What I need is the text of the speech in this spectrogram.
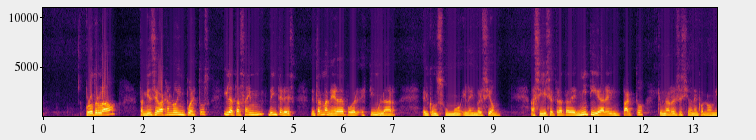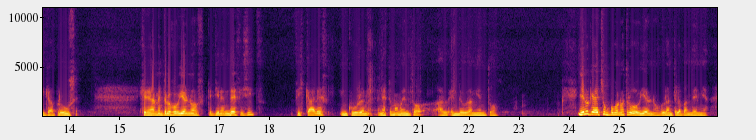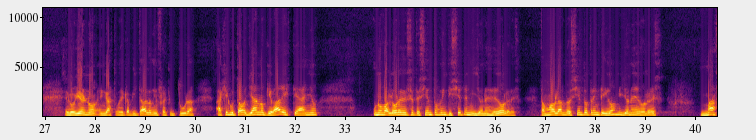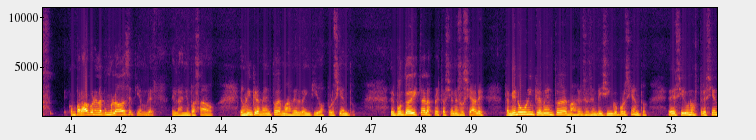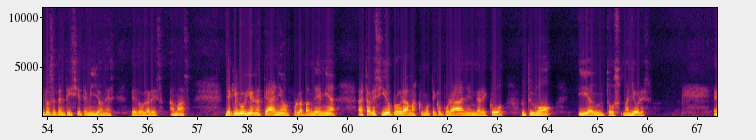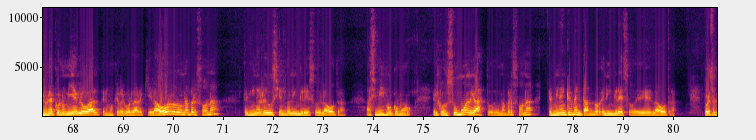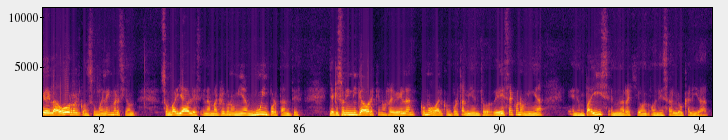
Por otro lado, también se bajan los impuestos y la tasa de interés de tal manera de poder estimular el consumo y la inversión. Así se trata de mitigar el impacto que una recesión económica produce. Generalmente los gobiernos que tienen déficits fiscales incurren en este momento al endeudamiento. Y es lo que ha hecho un poco nuestro gobierno durante la pandemia. El gobierno en gastos de capital o de infraestructura ha ejecutado ya en lo que va de este año unos valores de 727 millones de dólares. Estamos hablando de 132 millones de dólares más comparado con el acumulado de septiembre del año pasado. Es un incremento de más del 22%. Desde el punto de vista de las prestaciones sociales, también hubo un incremento de más del 65%, es decir, unos 377 millones de dólares a más ya que el gobierno este año, por la pandemia, ha establecido programas como Tecoporaña, Engarecó, Rutubó y adultos mayores. En una economía global tenemos que recordar que el ahorro de una persona termina reduciendo el ingreso de la otra, asimismo como el consumo el gasto de una persona termina incrementando el ingreso de la otra. Por eso que el ahorro, el consumo y la inversión son variables en la macroeconomía muy importantes ya que son indicadores que nos revelan cómo va el comportamiento de esa economía en un país, en una región o en esa localidad.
